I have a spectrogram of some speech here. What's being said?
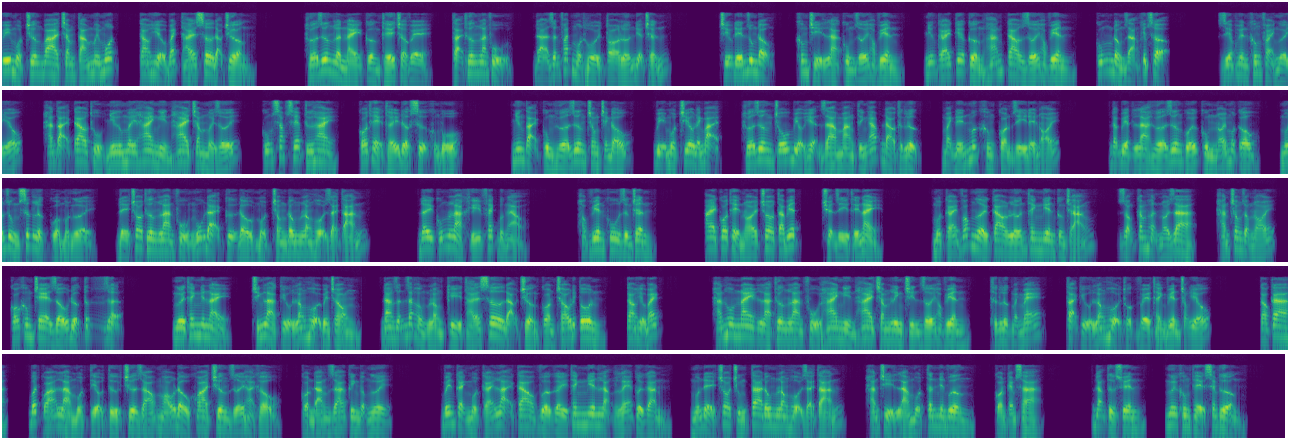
Quy một chương ba trăm tám mươi 381, cao hiệu bách thái sơ đạo trường. Hứa Dương lần này cường thế trở về, tại Thương Lan phủ đã dẫn phát một hồi to lớn địa chấn. Chịu đến rung động, không chỉ là cùng giới học viên, những cái kia cường hãn cao giới học viên cũng đồng dạng khiếp sợ. Diệp Huyền không phải người yếu, hắn tại cao thủ như mây hai nghìn hai trăm mười giới, cũng sắp xếp thứ hai, có thể thấy được sự khủng bố. Nhưng tại cùng Hứa Dương trong tranh đấu, bị một chiêu đánh bại, Hứa Dương chỗ biểu hiện ra mang tính áp đảo thực lực, mạnh đến mức không còn gì để nói. Đặc biệt là Hứa Dương cuối cùng nói một câu, muốn dùng sức lực của một người, để cho Thương Lan phủ ngũ đại cự đầu một trong Đông Long hội giải tán đây cũng là khí phách bực nào. Học viên khu dừng chân. Ai có thể nói cho ta biết, chuyện gì thế này? Một cái vóc người cao lớn thanh niên cường tráng, giọng căm hận nói ra, hắn trong giọng nói, có không che giấu được tức giận. Người thanh niên này, chính là cựu long hội bên trong, đang dẫn dắt hồng lòng kỳ thái sơ đạo trưởng con cháu đích tôn, cao hiệu bách. Hắn hôm nay là thương lan phủ hai nghìn hai trăm linh chín giới học viên, thực lực mạnh mẽ, tại cựu long hội thuộc về thành viên trọng yếu. Cao ca, bất quá là một tiểu tử chưa giáo máu đầu khoa trương giới hải khẩu, còn đáng giá kinh động ngươi bên cạnh một cái lại cao vừa gầy thanh niên lặng lẽ cười gằn, muốn để cho chúng ta đông long hội giải tán, hắn chỉ là một tân nhân vương, còn kém xa. Đặng tử xuyên, ngươi không thể xem thường.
